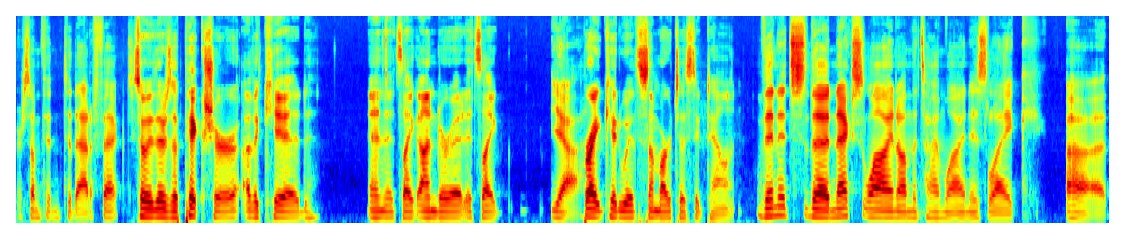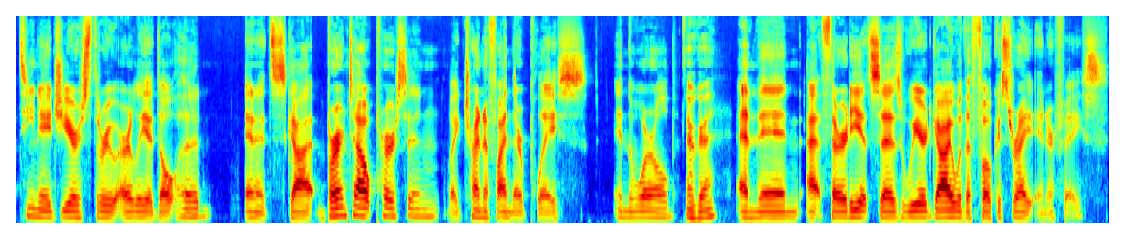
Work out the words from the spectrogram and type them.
or something to that effect. So there's a picture of a kid, and it's like under it, it's like Yeah. bright kid with some artistic talent. Then it's the next line on the timeline is like uh teenage years through early adulthood and it's got burnt out person like trying to find their place in the world. Okay. And then at 30 it says weird guy with a Focusrite interface.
